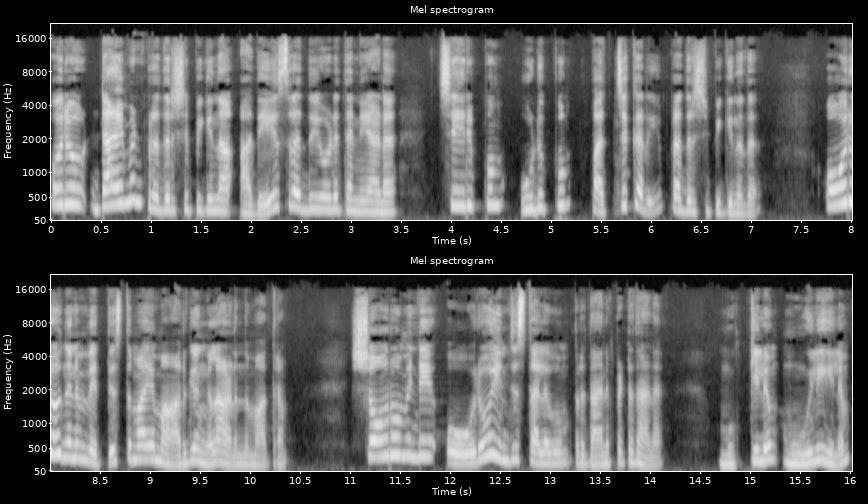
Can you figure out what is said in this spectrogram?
ഒരു ഡയമണ്ട് പ്രദർശിപ്പിക്കുന്ന അതേ ശ്രദ്ധയോടെ തന്നെയാണ് ചെരുപ്പും ഉടുപ്പും പച്ചക്കറിയും പ്രദർശിപ്പിക്കുന്നത്. ഓരോന്നിനും വ്യത്യസ്തമായ മാർഗങ്ങളാണെന്ന് മാത്രം. ഷോറൂമിന്റെ ഓരോ ഇഞ്ച് സ്ഥലവും പ്രധാനപ്പെട്ടതാണ്. മുക്കിലും മൂലയിലും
